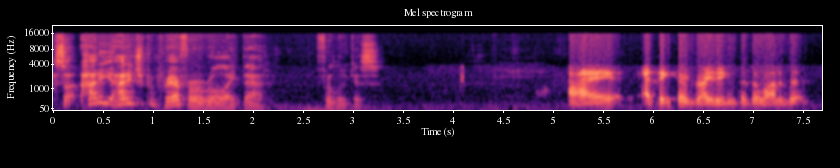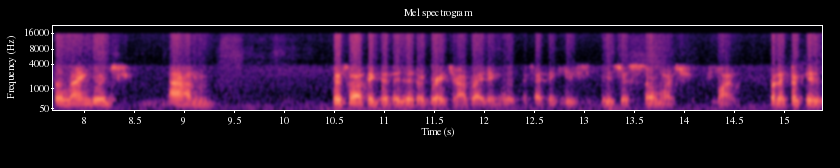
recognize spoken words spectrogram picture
So, how do you how did you prepare for a role like that for Lucas? I I think the writing does a lot of it. The language. Um, first of all, I think that they did a great job writing Lucas. I think he's he's just so much fun. But I took his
